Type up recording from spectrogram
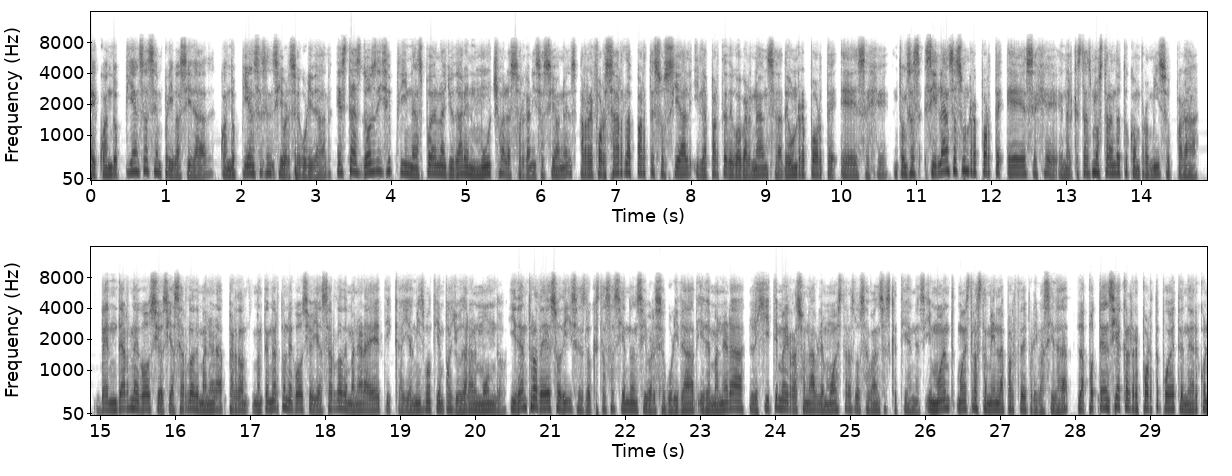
que cuando piensas en privacidad, cuando piensas en ciberseguridad, estas dos disciplinas pueden ayudar en mucho a las organizaciones a reforzar la parte social y la parte de gobernanza de un reporte ESG. Entonces, si lanzas un reporte ESG en el que estás mostrando tu compromiso para vender negocios y hacerlo de manera, perdón, mantener tu negocio y hacerlo de manera ética y al mismo tiempo ayudar al mundo, y dentro de eso dices lo que estás haciendo en ciberseguridad y de manera legítima y razonable muestras los avances que tienes y muestras también la parte de privacidad, la potencia que el reporte puede tener con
